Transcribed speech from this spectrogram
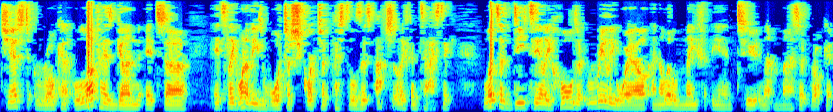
Just rocking it. Love his gun. It's uh, it's like one of these water squirter pistols. It's absolutely fantastic. Lots of detail. He holds it really well, and a little knife at the end too, in that massive rocket.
